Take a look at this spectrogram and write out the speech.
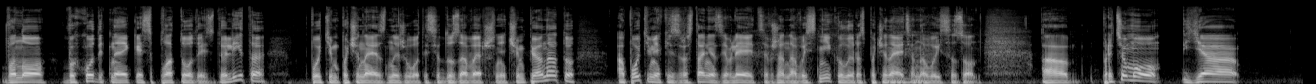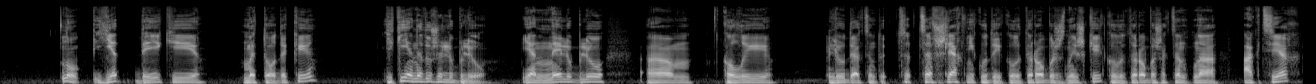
воно виходить на якесь плато десь до літа, потім починає знижуватися до завершення чемпіонату, а потім якесь зростання з'являється вже навесні, коли розпочинається новий сезон. А, при цьому я ну, є деякі методики, які я не дуже люблю. Я не люблю, ем, коли люди акцентують. Це, це шлях в нікуди, коли ти робиш знижки, коли ти робиш акцент на акціях.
